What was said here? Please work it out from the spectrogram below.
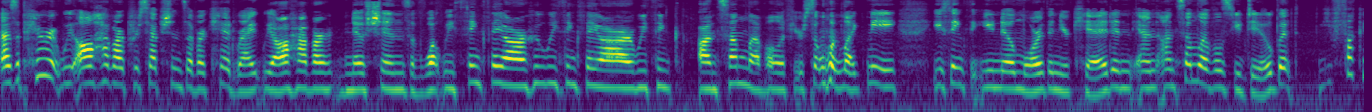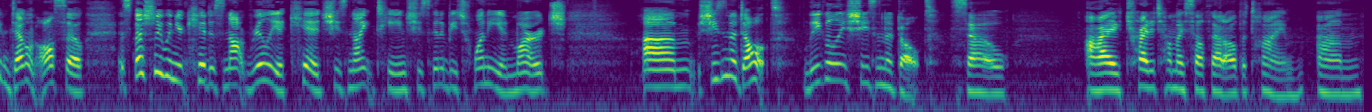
as a parent, we all have our perceptions of our kid, right? We all have our notions of what we think they are, who we think they are. We think on some level, if you're someone like me, you think that you know more than your kid. And, and on some levels you do, but you fucking don't also. Especially when your kid is not really a kid. She's 19. She's going to be 20 in March. Um, she's an adult. Legally, she's an adult. So I try to tell myself that all the time. Um,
